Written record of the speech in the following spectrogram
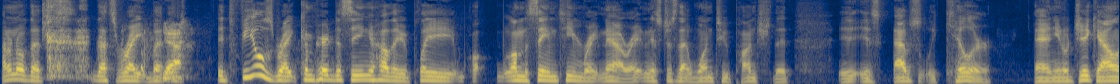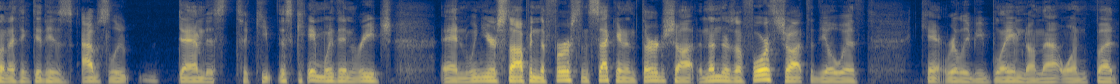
I don't know if that's that's right, but yeah. it, it, feels right compared to seeing how they play on the same team right now, right? And it's just that one-two punch that is absolutely killer. And you know, Jake Allen, I think, did his absolute damnedest to keep this game within reach. And when you're stopping the first and second and third shot, and then there's a fourth shot to deal with, can't really be blamed on that one. But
